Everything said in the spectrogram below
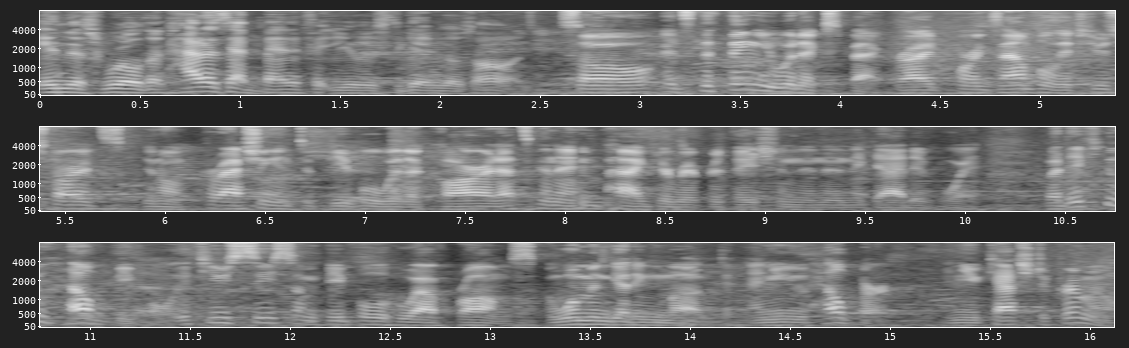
in this world, and how does that benefit you as the game goes on? So it's the thing you would expect, right? For example, if you start you know, crashing into people with a car, that's going to impact your reputation in a negative way. But if you help people, if you see some people who have problems, a woman getting mugged, and you help her, and you catch the criminal.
